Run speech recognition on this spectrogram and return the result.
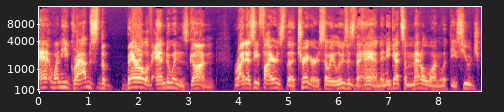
An- when he grabs the barrel of Anduin's gun right as he fires the trigger, so he loses the hand and he gets a metal one with these huge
